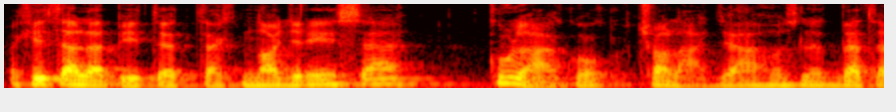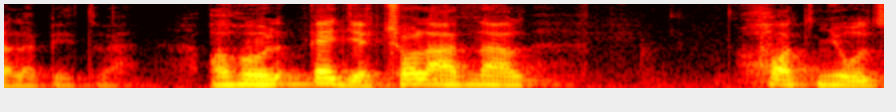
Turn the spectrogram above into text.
a kitelepítettek nagy része kulákok családjához lett betelepítve. Ahol egy-egy családnál 6-8,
